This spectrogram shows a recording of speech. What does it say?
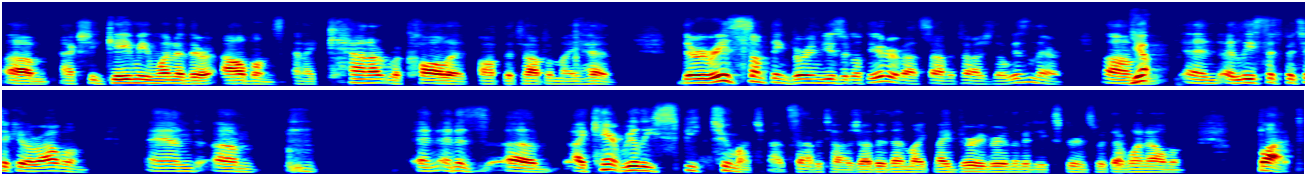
um, actually gave me one of their albums, and I cannot recall it off the top of my head. There is something very musical theater about Savatage, though, isn't there? Um, yep. And at least this particular album, and um, and and as uh, I can't really speak too much about Savatage, other than like my very very limited experience with that one album. But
